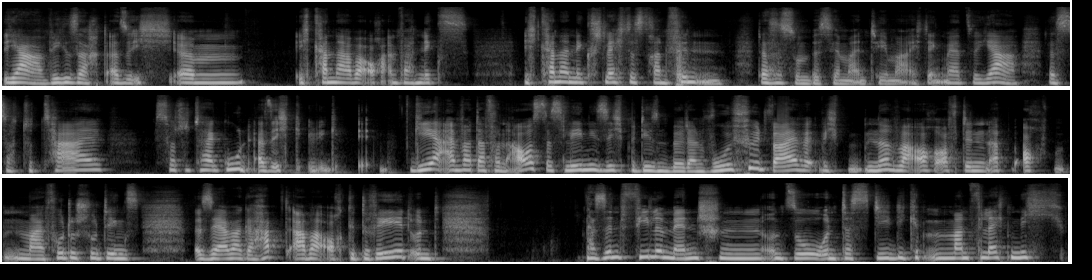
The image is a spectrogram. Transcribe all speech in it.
ja, wie gesagt, also ich, ähm, ich kann da aber auch einfach nichts ich kann da nichts Schlechtes dran finden. Das ist so ein bisschen mein Thema. Ich denke mir halt so, ja, das ist doch total, ist doch total gut. Also ich, gehe einfach davon aus, dass Leni sich mit diesen Bildern wohlfühlt, weil ich ne, war auch auf den, auch mal Fotoshootings selber gehabt, aber auch gedreht und da sind viele Menschen und so und dass die, die man vielleicht nicht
